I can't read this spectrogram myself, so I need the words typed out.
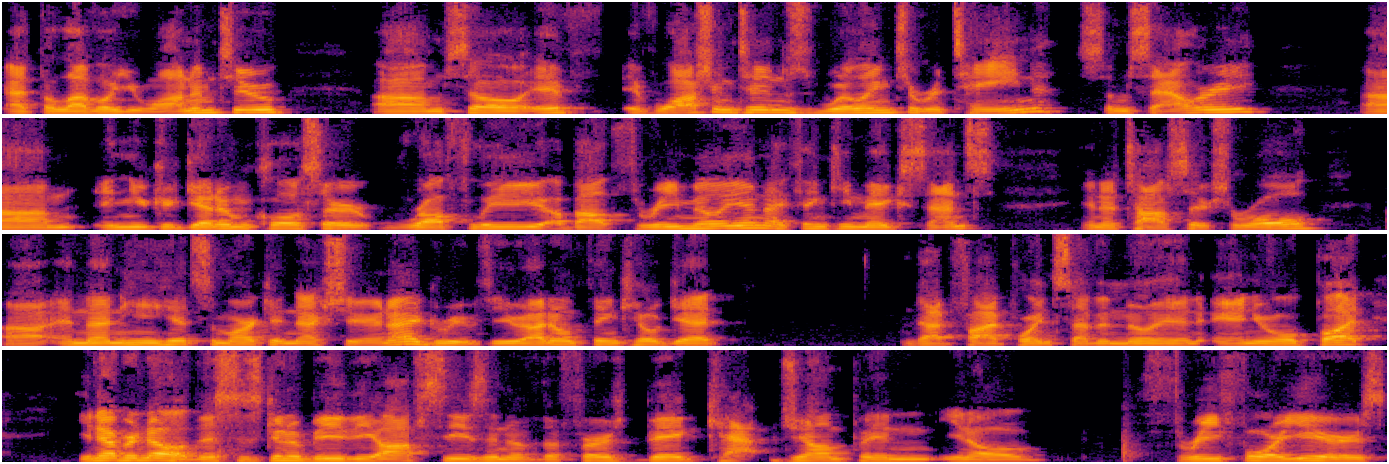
at the level you want him to. Um, so if if Washington's willing to retain some salary um, and you could get him closer, roughly about three million, I think he makes sense in a top six role. Uh, and then he hits the market next year. And I agree with you. I don't think he'll get that 5.7 million annual, but you never know. This is going to be the off season of the first big cap jump in, you know, three, four years.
